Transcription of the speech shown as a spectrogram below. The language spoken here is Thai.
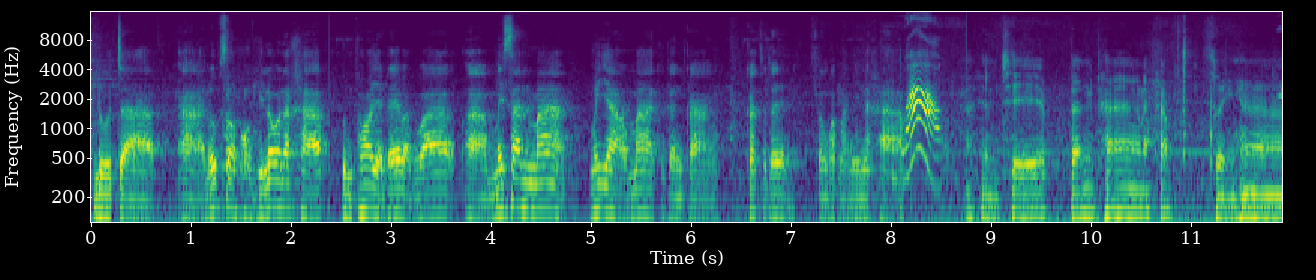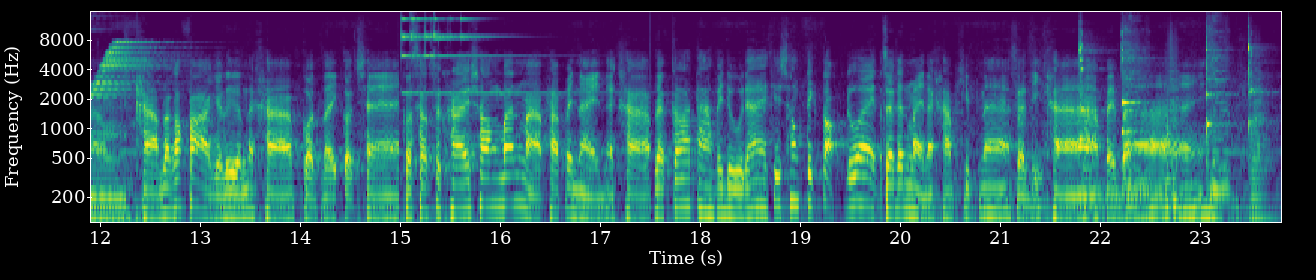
ดูจากอ่ารูปทรงของฮีโร่นะครับ คุณพ่ออยากได้แบบว่าอ่าไม่สั้นมากไม่ยาวมากคือกลางๆ ก็จะได้ทรงประมาณนี้นะครับ เห็นเชฟด้านข้างนะครับ สวยงามครับแล้วก็ฝากอย่าลืมนะครับ กดไลค์กดแชร์กด subscribe ช่องบ้านหมาพาไปไหนนะครับ แล้วก็ตามไปดูได้ที่ช่อง TikTok ด้วย เจอกันใหม่นะครับ คลิปหน้า สวัสดีครับบ๊ายบาย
